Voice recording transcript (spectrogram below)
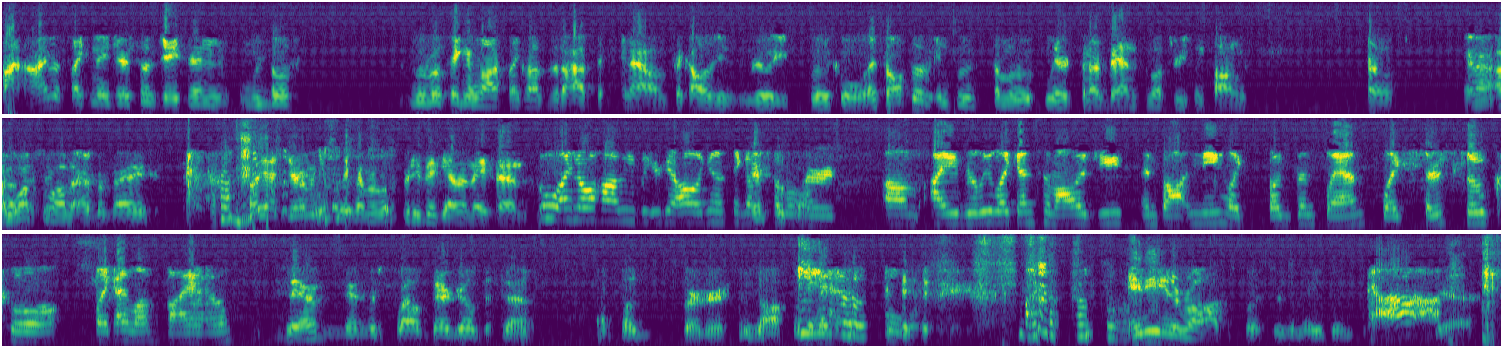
I, I'm a psych major, so is Jason. We both we're both taking a lot of psych classes at Ohio State now, and psychology is really really cool. It's also influenced some of the lyrics in our band's most recent songs. So, And I, I watch a lot of MMA. oh yeah, Jeremy and Blake are both pretty big MMA fans. Oh, I know a hobby, but you're all going to think I'm a total nerd. Um, I really like entomology and botany, like bugs and plants. Like they're so cool. Like I love bio. Then Denver Swell, Bear Grylls did a, a bug burger. is was awesome. Ew. Any raw octopus is amazing. Ah. Yeah.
